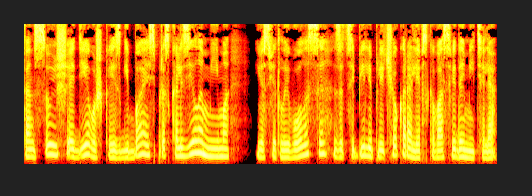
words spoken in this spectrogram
Танцующая девушка, изгибаясь, проскользила мимо — ее светлые волосы зацепили плечо королевского осведомителя.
